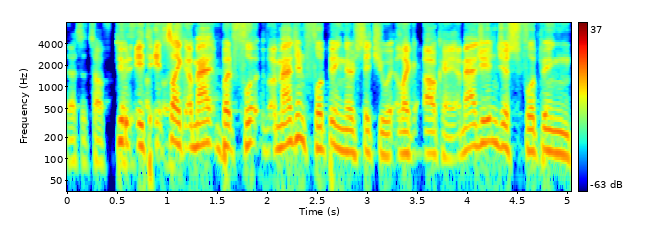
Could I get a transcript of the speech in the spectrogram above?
that's a tough. dude a it, it's like ima- but flip, imagine flipping their situation like okay imagine just flipping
